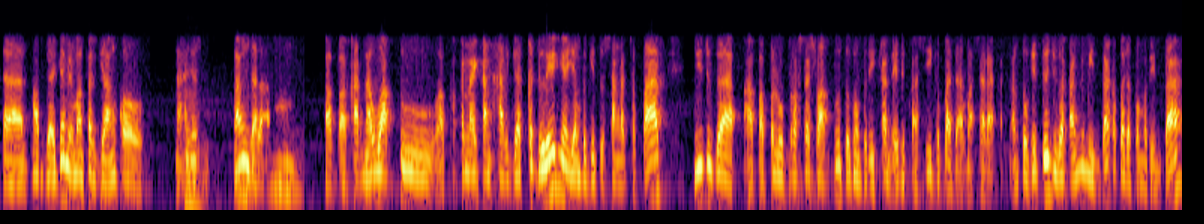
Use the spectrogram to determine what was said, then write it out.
dan harganya memang terjangkau. Nah, hmm. hanya memang dalam apa karena waktu apa kenaikan harga kedelainya yang begitu sangat cepat ini juga apa perlu proses waktu untuk memberikan edukasi kepada masyarakat. Untuk itu juga kami minta kepada pemerintah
